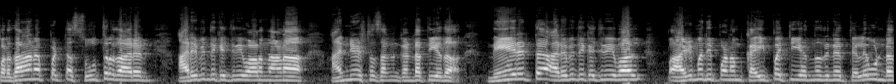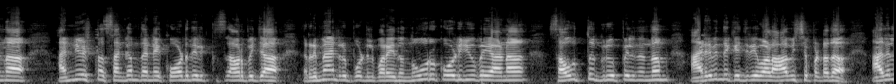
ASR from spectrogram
പ്രധാനപ്പെട്ട സൂത്രധാരൻ അരവിന്ദ് കെജ്രിവാൾ എന്നാണ് അന്വേഷണ സംഘം കണ്ടെത്തിയത്. നേരിട്ട് അരവിന്ദ് കെജ്രിവാൾ അഴിമതി പണം കൈപ്പറ്റി എന്നതിന് തെളിവുണ്ടെന്ന് അന്വേഷണ സംഘം തന്നെ കോടതിയിൽ സമർപ്പിച്ച റിമാൻഡ് റിപ്പോർട്ടിൽ പറയുന്നു. നൂറ് കോടി രൂപയാണ് സൗത്ത് ഗ്രൂപ്പിൽ നിന്നും അരവിന്ദ് കെജ്രിവാൾ ആവശ്യപ്പെട്ടത്. അതിൽ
